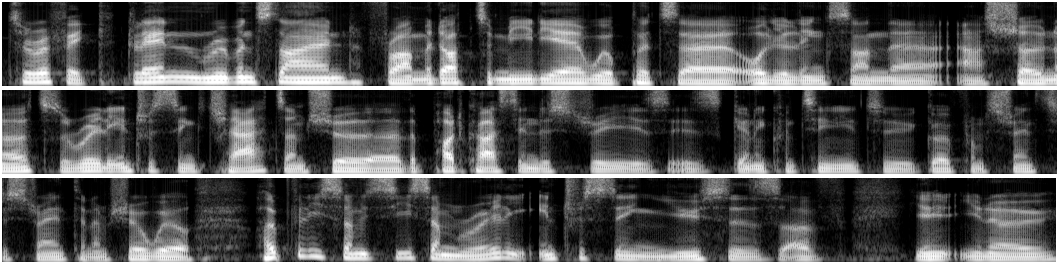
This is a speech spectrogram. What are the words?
Terrific. Glenn Rubenstein from Adopter Media. We'll put uh, all your links on the, our show notes. A really interesting chat. I'm sure uh, the podcast industry is, is going to continue to go from strength to strength. And I'm sure we'll hopefully some, see some really interesting uses of, you, you know,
